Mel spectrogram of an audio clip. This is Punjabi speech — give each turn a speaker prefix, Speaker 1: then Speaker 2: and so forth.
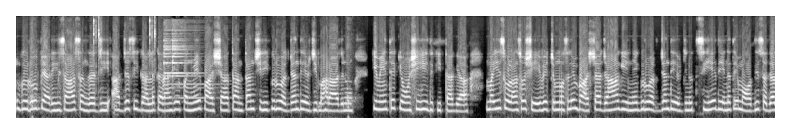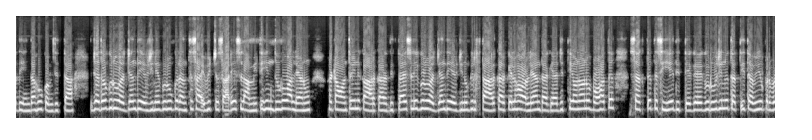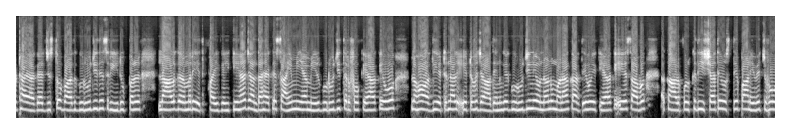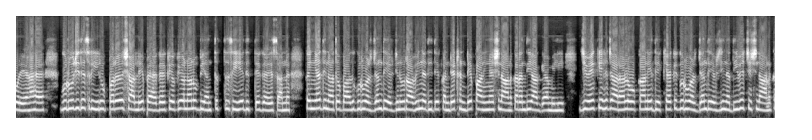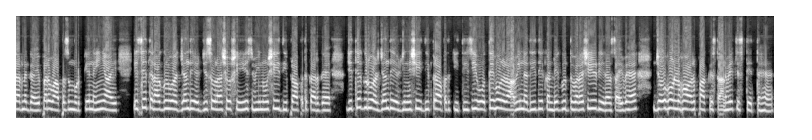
Speaker 1: ਗੁਰੂ ਪਿਆਰੀ ਸਾਧ ਸੰਗਤ ਜੀ, ਅੱਜ ਅਸੀਂ ਗੱਲ ਕਰਾਂਗੇ ਪੰਜਵੇਂ ਪਾਤਸ਼ਾਹ ਧੰਨ ਧੰਨ ਸ੍ਰੀ ਗੁਰੂ ਅਰਜਨ ਦੇਵ ਜੀ ਮਹਾਰਾਜ ਨੂੰ ਕਿਵੇਂ ਤੇ ਕਿਉਂ ਸ਼ਹੀਦ ਕੀਤਾ ਗਿਆ। ਮਈ 1606 ਵਿੱਚ ਮੁਸਲਿਮ ਬਾਦਸ਼ਾਹ ਜਹਾਂਗੀਰ ਨੇ ਗੁਰੂ ਅਰਜਨ ਦੇਵ ਜੀ ਨੂੰ ਤਸੀਹੇ ਦੇਣ ਤੇ ਮੌਤ ਦੀ ਸਜ਼ਾ ਦੇਣ ਦਾ ਹੁਕਮ ਦਿੱਤਾ। ਜਦੋਂ ਗੁਰੂ ਅਰਜਨ ਦੇਵ ਜੀ ਨੇ ਗੁਰੂ ਗ੍ਰੰਥ ਸਾਹਿਬ ਵਿੱਚੋਂ ਸਾਰੇ ਇਸਲਾਮੀ ਤੇ ਹਿੰਦੂ ਹਵਾਲਿਆਂ ਨੂੰ ਹਟਾਉਣ ਤੋਂ ਇਨਕਾਰ ਕਰ ਦਿੱਤਾ, ਇਸ ਲਈ ਗੁਰੂ ਅਰਜਨ ਦੇਵ ਜੀ ਨੂੰ ਗ੍ਰਿਫਤਾਰ ਕਰਕੇ ਲਾਹੌਰ ਲਿਆਂਦਾ ਗਿਆ, ਜਿੱਥੇ ਉਹਨਾਂ ਨੂੰ ਬਹੁਤ ਸਖਤ ਤਸੀਹੇ ਦਿੱਤੇ ਗਏ। ਗੁਰੂ ਜੀ ਨੂੰ ਤੱਤੀ ਤਵੀ ਉੱਪਰ ਬਿਠਾਇਆ ਗਿਆ, ਜਿਸ ਤੋਂ ਬਾਅਦ ਗੁਰੂ ਜੀ ਦੇ ਸਰੀਰ ਉੱਪਰ ਲਾਲ ਗਰਮ ਰੇਤ ਪਾਈ ਗਈ। ਕਿਹਾ ਜਾਂਦਾ ਹੈ ਕਿ ਸਾਈਂ ਮੀਆਂ ਮੀਰ ਗੁਰੂ ਜੀ ਤਰਫੋਂ ਕਿਹਾ ਕਿ ਉਹ ਲਾਹੌਰ ਦੀ ਇੱਟ ਨਾਲ ਇੱਟ ਵਜਾ ਦੇਣਗੇ। ਗੁਰੂ ਜੀ ਨੇ ਉਹਨਾਂ ਨੂੰ ਮਨਾ ਕਰਦੇ ਹੋਏ ਕਿਹਾ ਕਿ ਇਹ ਸਭ ਅਕਾਲ ਪੁਰਖ ਦੀ ਇੱਛਾ ਤੇ ਉਸ ਦੇ ਭਾਣੇ ਵਿੱਚ ਹੋ ਰਿਹਾ ਹੈ। ਗੁਰੂ ਜੀ ਦੇ ਸਰੀਰ ਉੱਪਰ ਛਾਲੇ ਪੈ ਗਏ ਕਿਉਂਕਿ ਉਹਨਾਂ ਨੂੰ ਬੇਅੰਤ ਤਸੀਹੇ ਦਿੱਤੇ ਗਏ ਸਨ। ਕਈਆਂ ਦਿਨਾਂ ਤੋਂ ਬਾਅਦ ਗੁਰੂ ਅਰਜਨ ਦੇਵ ਜੀ ਨੂੰ ਰਾਵੀ ਨਦੀ ਦੇ ਕੰਢੇ ਠੰਡੇ ਪਾਣੀ ਨਾਲ ਇਸ਼ਨਾਨ ਕਰਨ ਦੀ ਆਗਿਆ ਮਿਲੀ। ਜਿਵੇਂ ਕਿ ਹਜ਼ਾਰਾਂ ਲੋਕਾਂ ਨੇ ਦੇਖਿਆ ਕਿ ਗੁਰੂ ਅਰਜਨ ਦੇਵ ਜੀ ਨਦੀ ਵਿੱਚ ਇਸ਼ਨਾਨ ਕਰਨ ਗਏ, ਪਰ ਵਾਪਸ ਮੁੜ ਕੇ ਨਹੀਂ ਆਏ। ਇਸੇ ਤਰ੍ਹਾਂ ਗੁਰੂ ਅਰਜਨ ਦੇਵ ਜੀ 1606 ਈਸਵੀ ਨੂੰ ਸ਼ਹੀਦੀ ਪ੍ਰਾਪਤ ਕਰ ਗਏ। ਜਿੱਥੇ ਗੁਰੂ ਅਰਜਨ ਦੇਵ ਜੀ ਨੇ ਸ਼ਹੀਦੀ ਪ੍ਰਾਪਤ ਕੀਤੀ ਸੀ, ਉੱਥੇ ਹੁਣ ਰਾਵੀ ਨਦੀ ਦੇ ਕੰਢੇ ਗੁਰਦੁਆਰਾ ਸ਼੍ਰੀ ਡੇਰਾ ਸਾਹਿਬ ਹੈ, ਜੋ ਹੁਣ ਲਾਹੌਰ, ਪਾਕਿਸਤਾਨ ਵਿੱਚ ਸਥਿਤ ਹੈ।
